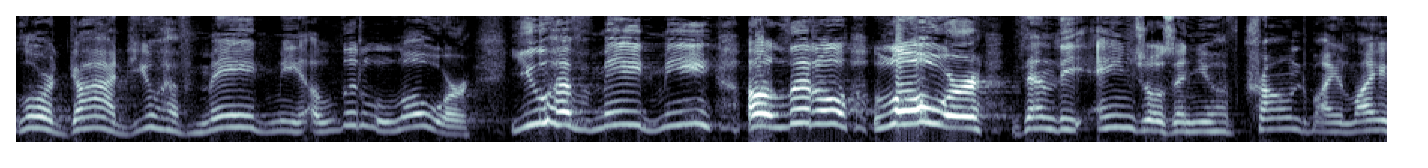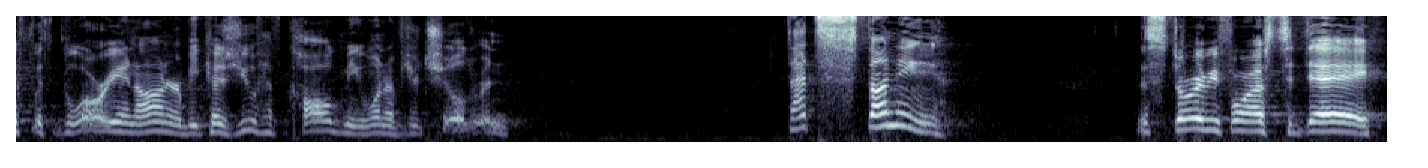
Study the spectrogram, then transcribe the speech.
Lord God, you have made me a little lower. You have made me a little lower than the angels, and you have crowned my life with glory and honor because you have called me one of your children. That's stunning. This story before us today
